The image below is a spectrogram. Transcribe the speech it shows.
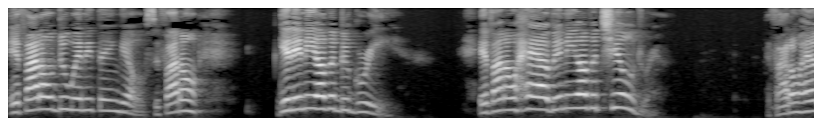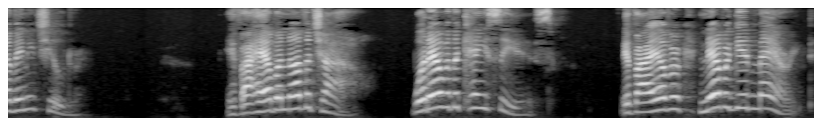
If I don't do anything else, if I don't get any other degree, if I don't have any other children, if I don't have any children, if I have another child, Whatever the case is, if I ever never get married,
